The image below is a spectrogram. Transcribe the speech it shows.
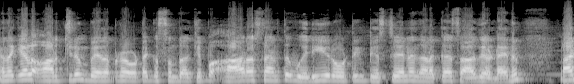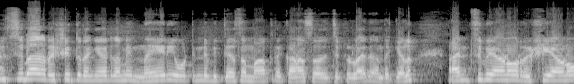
എന്തൊക്കെയാണ് അർജുനും ഭേദപ്പെട്ട ഓട്ടൊക്കെ സ്വന്തമാക്കിയപ്പോൾ ആറാം സ്ഥാനത്ത് വലിയൊരു ഓട്ടിംഗ് ടെസ്റ്റ് തന്നെ നടക്കാൻ സാധ്യതയുണ്ടായിരുന്നു. അൻസിബ ഋഷി തുടങ്ങിയവർ തമ്മിൽ നേരിയ വോട്ടിന്റെ വ്യത്യാസം മാത്രമേ കാണാൻ സാധിച്ചിട്ടുള്ളത് എന്തൊക്കെയാണ് അൻസിബയാണോ ഋഷിയാണോ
